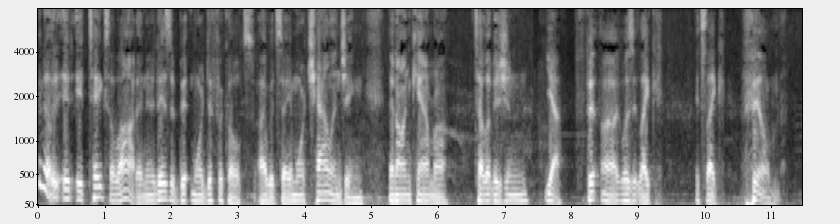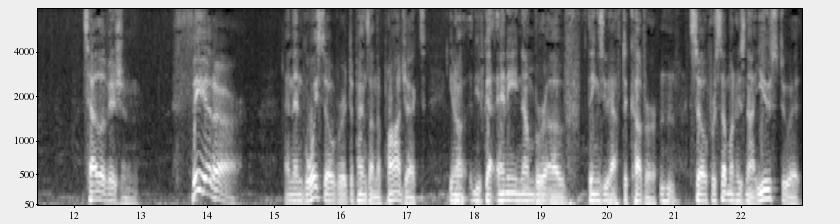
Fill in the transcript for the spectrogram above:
you know it, it takes a lot and it is a bit more difficult. I would say more challenging than on-camera television. Yeah, Fi- uh, was it like it's like film, television, theater, and then voiceover. It depends on the project. You know, you've got any number of things you have to cover. So for someone who's not used to it,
